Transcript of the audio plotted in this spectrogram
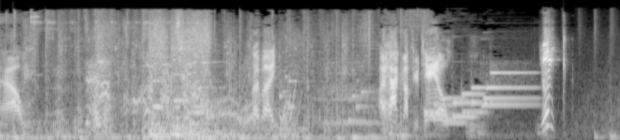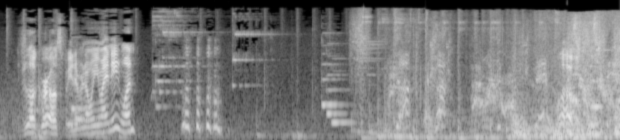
Ow. Bye bye. I hack off your tail. Yoink! It's a little gross, but you never know when you might need one. Whoa.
